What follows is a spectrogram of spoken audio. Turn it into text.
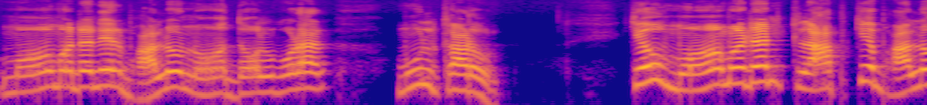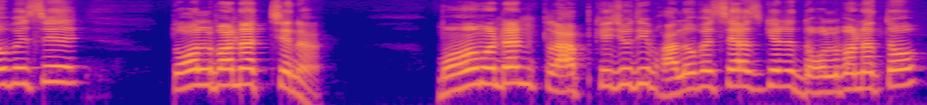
মহামাডানের ভালো ন, দল গড়ার মূল কারণ। কেউ মোহামেডান ক্লাবকে ভালোবেসে দল বানাচ্ছে না। মহামাডান ক্লাবকে যদি ভালোবেসে আজকের দল বানাতো,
